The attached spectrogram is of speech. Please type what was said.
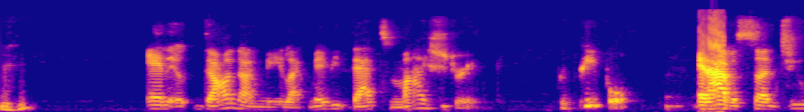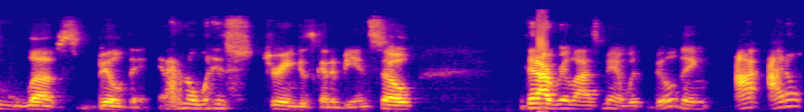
Mhm. And it dawned on me like maybe that's my string with people. And I have a son too who loves building, and I don't know what his string is going to be. And so then I realized, man, with building, I, I don't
